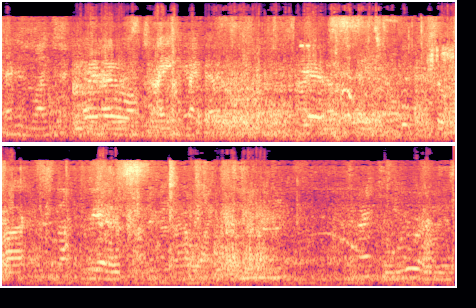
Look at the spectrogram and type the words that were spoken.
I didn't like that. I know. was trying my best. Yes. The rock. Yes. So we were in this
